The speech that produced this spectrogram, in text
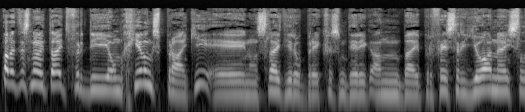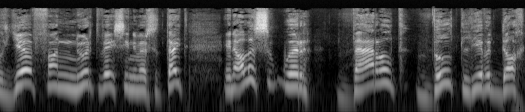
Wel, dit is nou tyd vir die omgewingspraatjie en ons sluit hier op Breakfast met Derek aan by professor Johan Heiselje van Noordwes Universiteit en alles oor Wêreld Wildlewe Dag.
